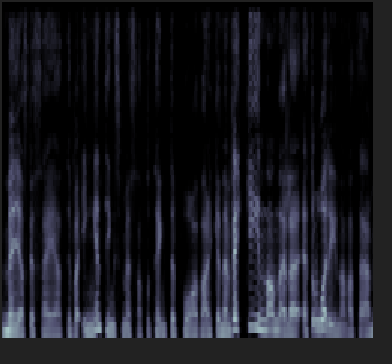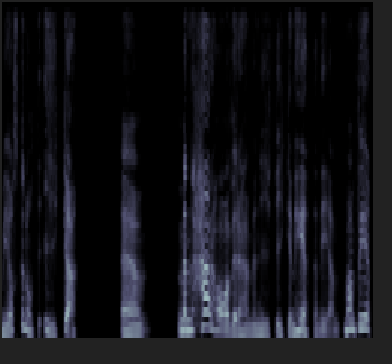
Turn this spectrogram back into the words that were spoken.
Men jag ska säga att det var ingenting som jag satt och tänkte på varken en vecka innan eller ett år innan att säga men jag ska nog till ICA. Eh, Men här har vi det här med nyfikenheten igen. Man vet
